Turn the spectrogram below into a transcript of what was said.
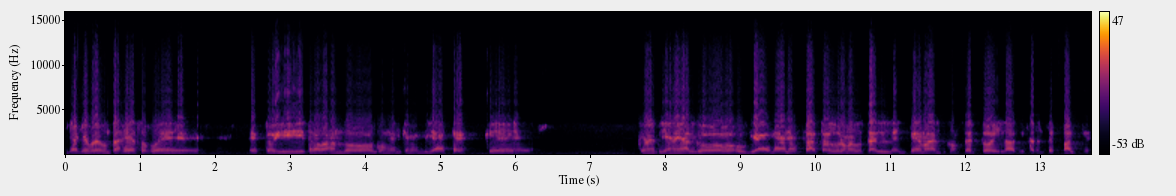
ya que preguntas eso, pues, estoy trabajando con el que me enviaste, que, que me tiene algo jugueado, mano. O sea, está duro, me gusta el, el tema, el concepto y las diferentes partes.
